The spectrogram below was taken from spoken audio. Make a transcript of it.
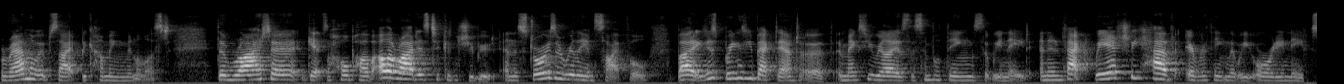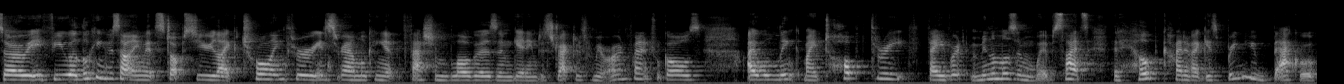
around the website Becoming Minimalist the writer gets a whole pile of other writers to contribute and the stories are really insightful but it just brings you back down to earth and makes you realize the simple things that we need and in fact we actually have everything that we already need so if you are looking for something that stops you like trawling through instagram looking at fashion bloggers and getting distracted from your own financial goals I will link my top three favorite minimalism websites that help kind of, I guess, bring you back or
